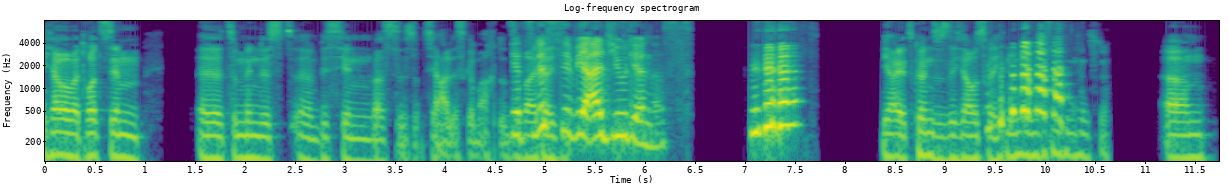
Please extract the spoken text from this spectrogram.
ich habe aber trotzdem äh, zumindest äh, ein bisschen was Soziales gemacht und Jetzt so weiter. wisst ihr, wie alt Julian ist. Ja, jetzt können sie sich ausrechnen. ähm,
